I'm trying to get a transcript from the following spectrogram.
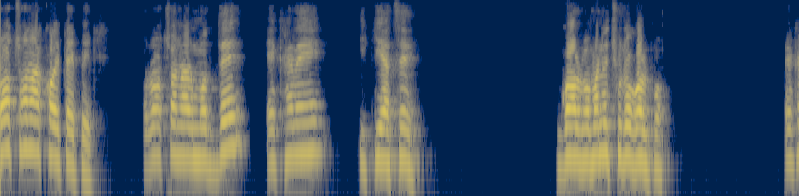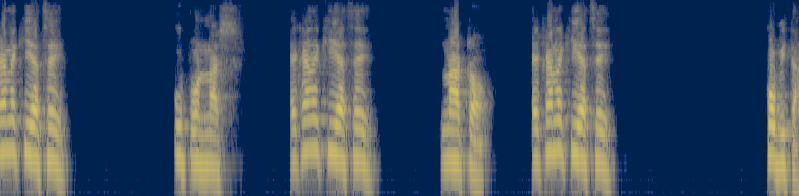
রচনা কয় টাইপের রচনার মধ্যে এখানে কি কি আছে? গল্প মানে ছোট গল্প। এখানে কি আছে? উপন্যাস। এখানে কি আছে? নাটক। এখানে কি আছে? কবিতা।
